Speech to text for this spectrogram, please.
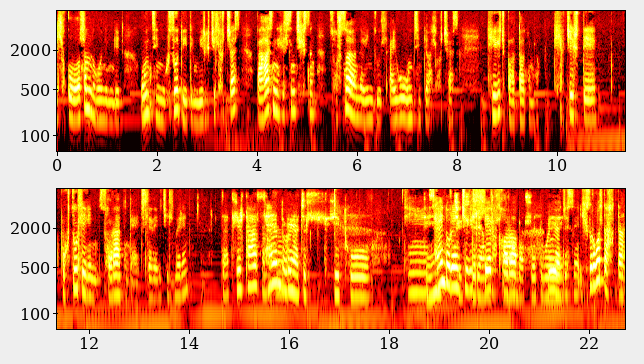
арилахгүй улам нөгөө нэг ингээд үн цэн өсөөд идэг мэрэгжил учраас багаас нь эхэлсэн ч гэсэн сурсан оноо энэ зүйл айгүй үн цэнтэй болох учраас тэгж бодоод ингээ төвчээртэй бүх зүйлийг нь сураад ингээ ажиллаарай гэж хэлмээр байна. За тэгэхээр та сайн дурын ажил хийдэг үү? Тийм. Сайн дурын чиглэлээр болохоор юу яаж исэн их сургуульд байхдаа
